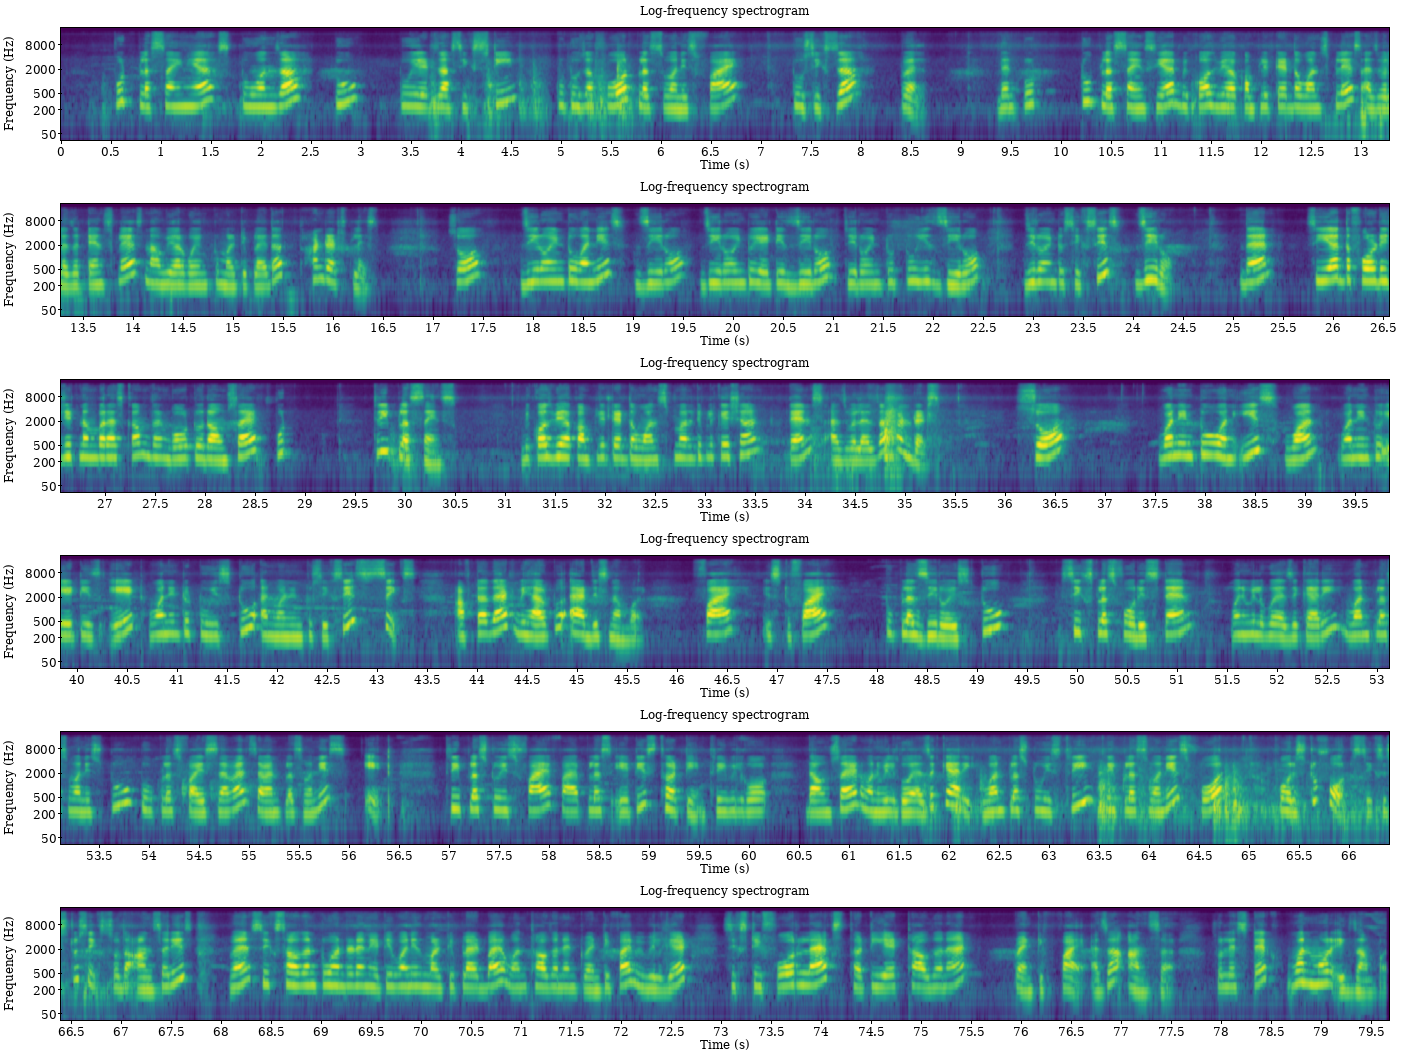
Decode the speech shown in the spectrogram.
put plus sign here. 2 ones are 2. 2 8s are 16, 2 2s are 4, plus 1 is 5, 2 6s are 12. Then put 2 plus signs here because we have completed the ones place as well as the tens place. Now we are going to multiply the hundreds place. So 0 into 1 is 0, 0 into 8 is 0, 0 into 2 is 0, 0 into 6 is 0. Then see here the 4 digit number has come then go to downside put 3 plus signs because we have completed the ones multiplication tens as well as the hundreds. So 1 into 1 is 1 1 into 8 is 8 1 into 2 is 2 and 1 into 6 is 6 after that we have to add this number. 5 is to 5 2 plus 0 is 2 6 plus 4 is 10 1 will go as a carry. 1 plus 1 is 2 2 plus 5 is 7 7 plus 1 is 8 3 plus 2 is 5 5 plus 8 is 13 3 will go downside 1 will go as a carry. 1 plus 2 is 3 3 plus 1 is 4 4 is to 4 6 is to 6 so the answer is when 6281 is multiplied by 1025 we will get 64 lakhs 38025 as a answer. So let's take one more example.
